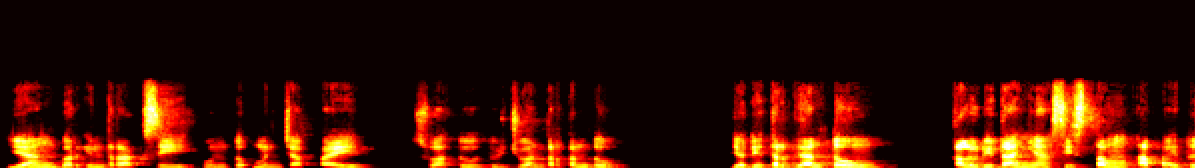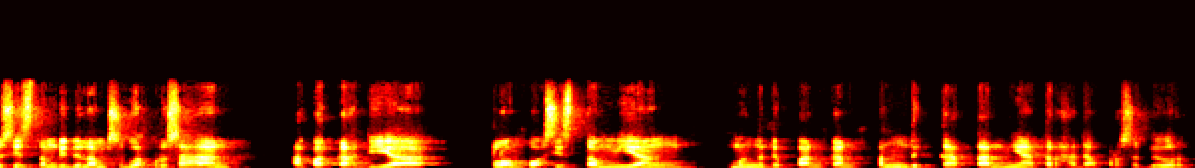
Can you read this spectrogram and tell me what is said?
yang berinteraksi untuk mencapai suatu tujuan tertentu. Jadi tergantung, kalau ditanya sistem, apa itu sistem di dalam sebuah perusahaan? Apakah dia kelompok sistem yang mengedepankan pendekatannya terhadap prosedur,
